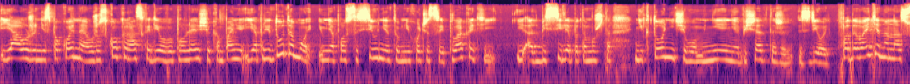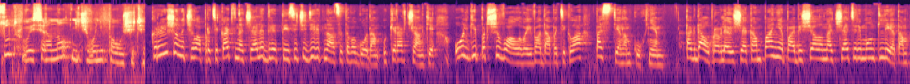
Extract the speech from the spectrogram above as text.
Я уже неспокойная, уже сколько раз ходила в управляющую компанию. Я приду домой, и у меня просто сил нету, мне хочется и плакать, и, и от бессилия, потому что никто ничего мне не обещает даже сделать. Подавайте на нас суд, вы все равно ничего не получите. Крыша начала протекать в начале 2019 года. У кировчанки Ольги Подшиваловой вода потекла по стенам кухни. Тогда управляющая компания пообещала начать ремонт летом.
